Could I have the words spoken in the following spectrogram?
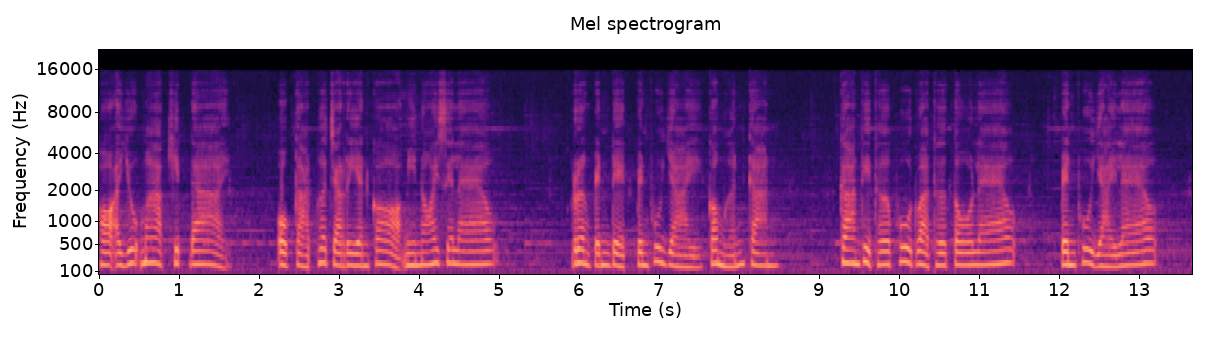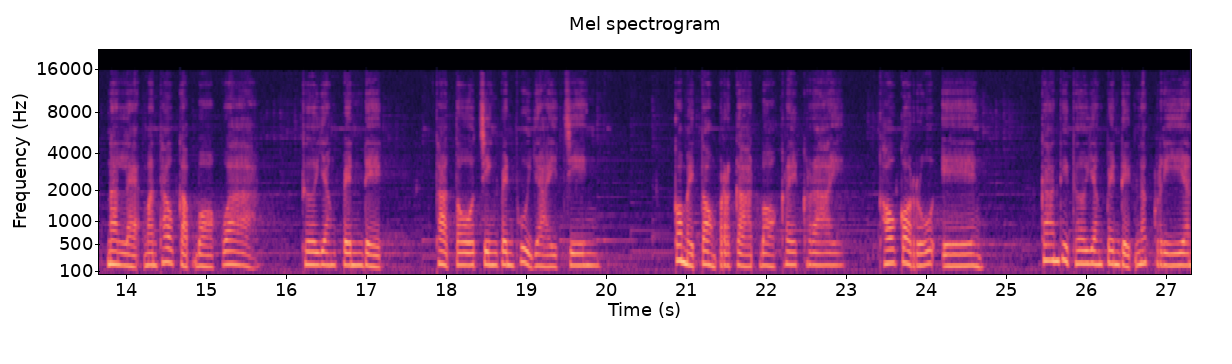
พออายุมากคิดได้ โอกาสเพื่อจะเรียนก็มีน้อยเสียแล้ว เรื่องเป็นเด็กเป็นผู้ใหญ่ก็เหมือนกัน การที่เธอพูดว่าเธอโตแล้ว เป็นผู้ใหญ่แล้ว นั่นแหละมันเท่ากับบอกว่า เธอยังเป็นเด็ก ถ้าโตจริงเป็นผู้ใหญ่จริง ก็ไม่ต้องประกาศบอกใครๆ เขาก็รู้เอง การที่เธอยังเป็นเด็กนักเรียน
